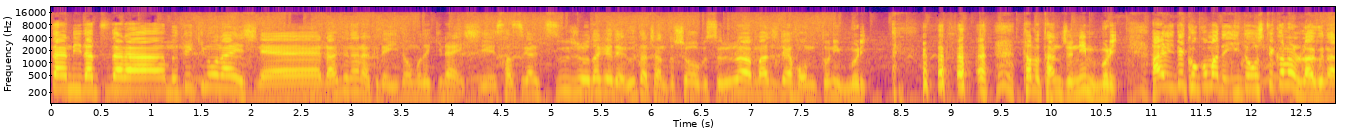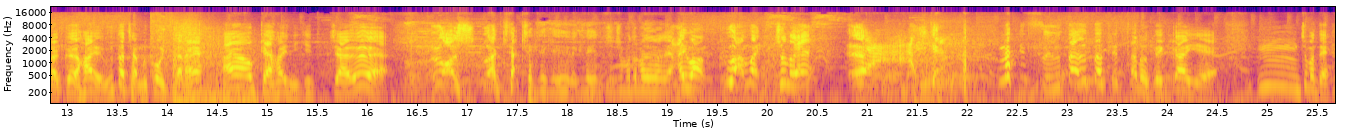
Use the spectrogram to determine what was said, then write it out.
旦離脱だな。無敵もないしね。ラグナラクで移動もできないしさすがに通常だけでウタちゃんと勝負するのはマジで本当に無理。ただ単純に無理。はいでここまで移動してからのラグナラク。はい歌ちゃん向こう行ったね。はいオッケー。はい握っちゃう。よしうわ来た来た来た来た来た来たちょっと待って待って待ってアイワン。うわうまい。ちょっと待って。うわいけ。ナイス歌歌出たのでかいうんちょっと待って。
